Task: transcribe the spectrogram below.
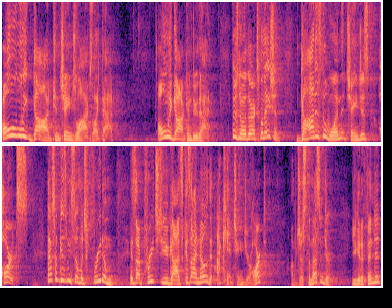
only God can change lives like that. Only God can do that. There's no other explanation. God is the one that changes hearts. That's what gives me so much freedom as I preach to you guys, because I know that I can't change your heart. I'm just the messenger. You get offended?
